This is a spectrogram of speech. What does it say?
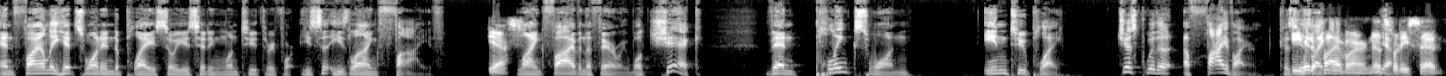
and finally hits one into play. So he is hitting one, two, three, four. He's he's lying five, Yes. lying five in the fairway. Well, Chick then plinks one into play, just with a, a five iron because He hit a five iron. That's Yeah. what he said.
